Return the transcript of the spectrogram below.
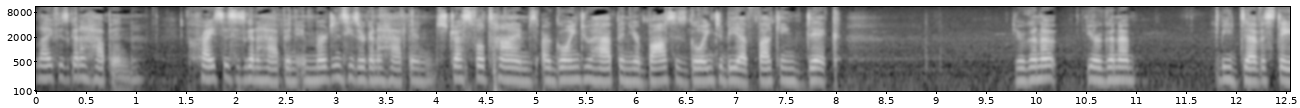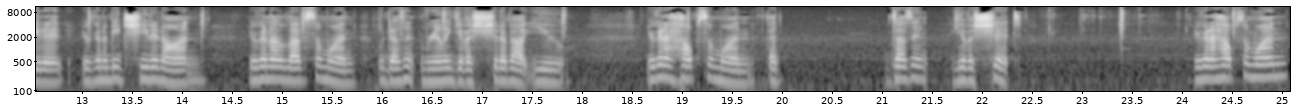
Life is going to happen. Crisis is going to happen. Emergencies are going to happen. Stressful times are going to happen. Your boss is going to be a fucking dick. You're going to you're going to be devastated. You're going to be cheated on. You're going to love someone who doesn't really give a shit about you. You're going to help someone that doesn't give a shit. You're going to help someone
